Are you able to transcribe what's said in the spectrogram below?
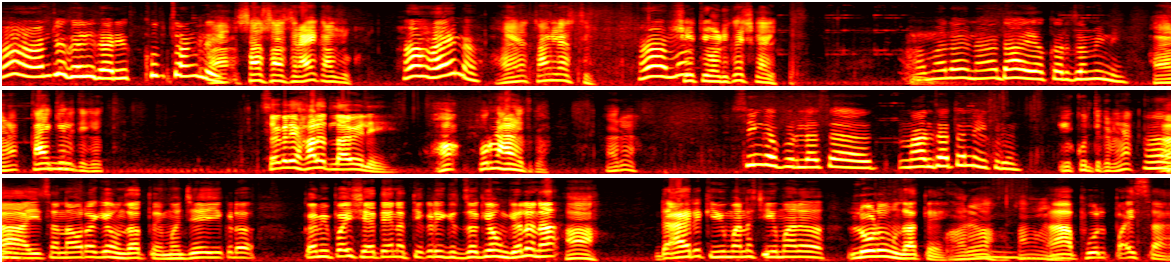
हा आमच्या घरी दारी खूप चांगले हा, सास सासरे आहे का अजून? हा आहे ना. ना चांगले असते हा मग? शेतीवाडी कशी काय? आम्हाला आहे ना दहा एकर जमीन आहे. हा ना काय केलं त्याच्यात? सगळे हळद लावेले. हा पूर्ण हळद का? अरे. सिंगापूरला माल जातो ना इकडून. एकूण तिकडे ना? हा. हा हिचा नवरा घेऊन जातोय. म्हणजे इकडं कमी पैसे येते ना तिकडे जर घेऊन गेलं ना हा. डायरेक्ट विमानाची विमान लोड होऊन जाते. अरे वा चांगलं. आहे. हा फुल पैसा.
